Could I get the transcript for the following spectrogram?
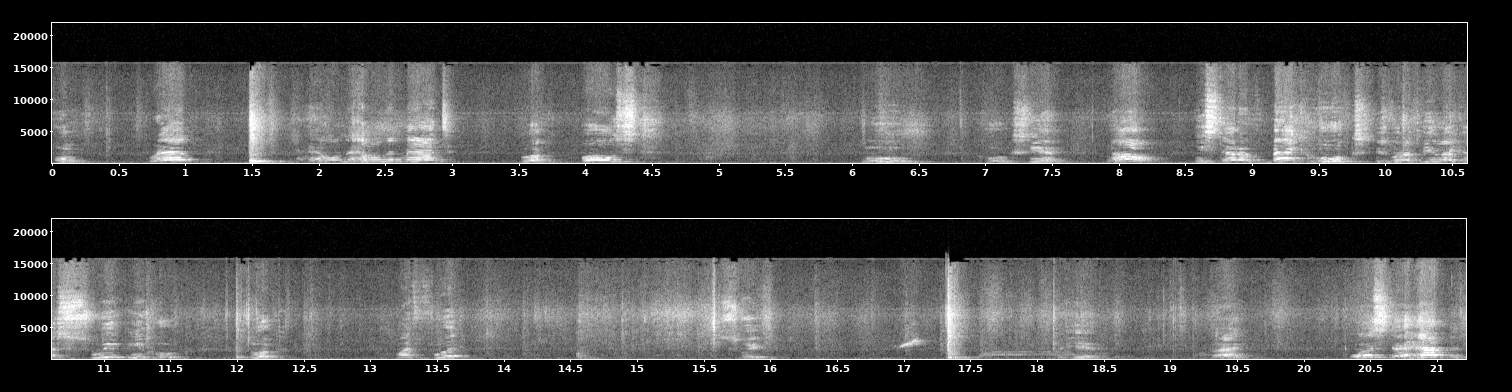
boom, grab, hand on the, hand on the mat, look, post, move, hooks in. Now, instead of back hooks, it's gonna be like a sweeping hook. Look, my foot, sweep, right here, right? Once that happens,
